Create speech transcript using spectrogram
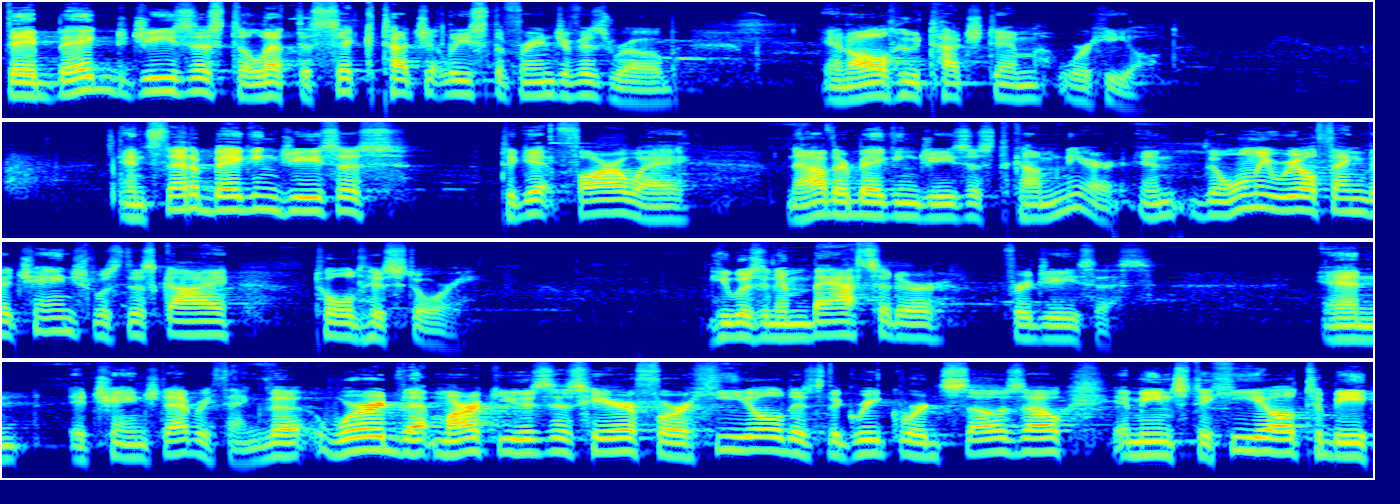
They begged Jesus to let the sick touch at least the fringe of his robe, and all who touched him were healed. Instead of begging Jesus to get far away, now they're begging Jesus to come near. And the only real thing that changed was this guy told his story. He was an ambassador for Jesus. And it changed everything. The word that Mark uses here for healed is the Greek word sozo. It means to heal, to be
